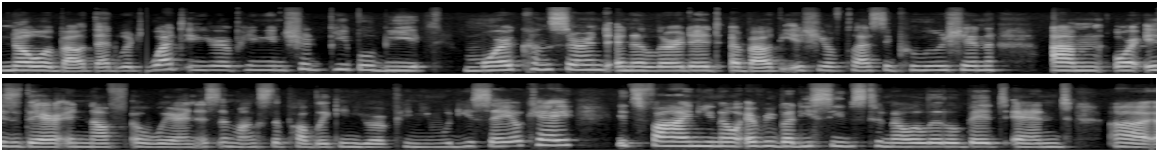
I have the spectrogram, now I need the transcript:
know about that, which what, in your opinion, should people be more concerned and alerted about the issue of plastic pollution? Um, or is there enough awareness amongst the public, in your opinion? Would you say, okay, it's fine, you know, everybody seems to know a little bit and uh,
